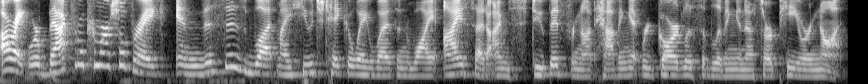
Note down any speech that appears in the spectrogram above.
All right, we're back from commercial break, and this is what my huge takeaway was and why I said I'm stupid for not having it, regardless of living in SRP or not.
